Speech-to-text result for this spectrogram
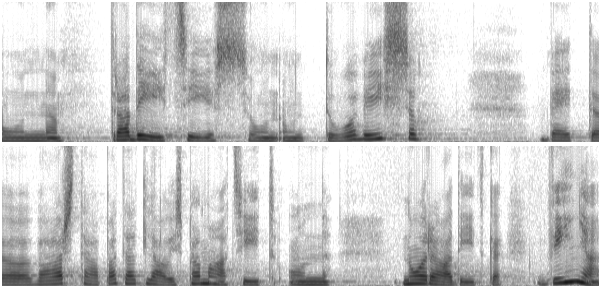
un uh, tradīcijas un, un to visu. Bet uh, vārds tāpat atļaujas pamācīt un norādīt, ka viņa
